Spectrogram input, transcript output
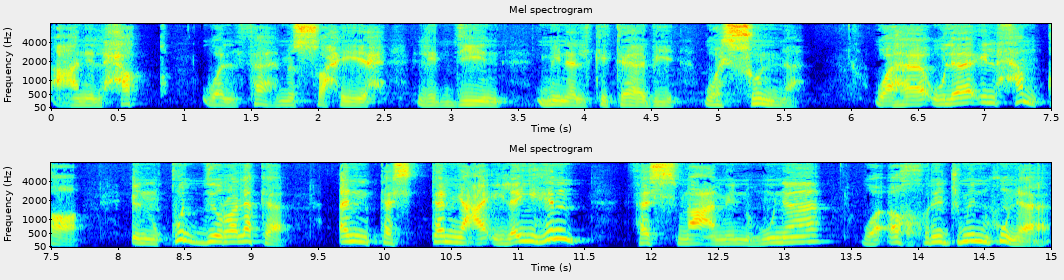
عن الحق والفهم الصحيح للدين من الكتاب والسنة. وهؤلاء الحمقى إن قدر لك أن تستمع إليهم فاسمع من هنا وأخرج من هنا.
